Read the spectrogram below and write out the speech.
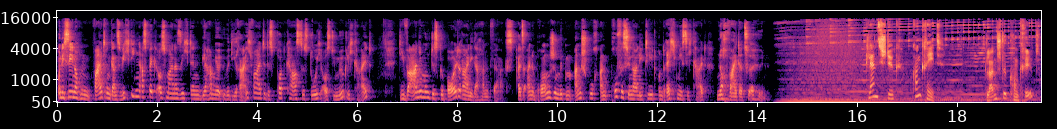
Und ich sehe noch einen weiteren ganz wichtigen Aspekt aus meiner Sicht, denn wir haben ja über die Reichweite des Podcastes durchaus die Möglichkeit, die Wahrnehmung des Gebäudereinigerhandwerks als eine Branche mit dem Anspruch an Professionalität und Rechtmäßigkeit noch weiter zu erhöhen. Glanzstück konkret. Glanzstück konkret?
